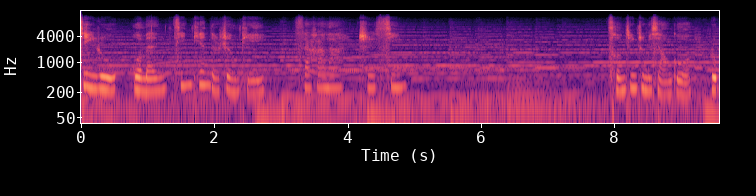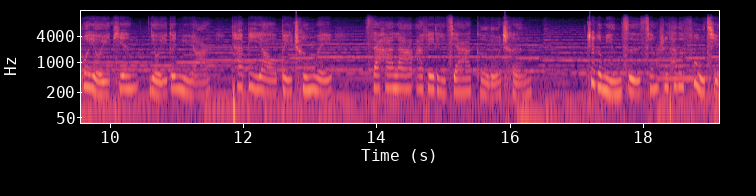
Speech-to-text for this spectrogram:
进入我们今天的正题，撒哈拉之心。曾经这么想过，如果有一天有一个女儿，她必要被称为撒哈拉阿非利加葛罗臣。这个名字将是他的父亲、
